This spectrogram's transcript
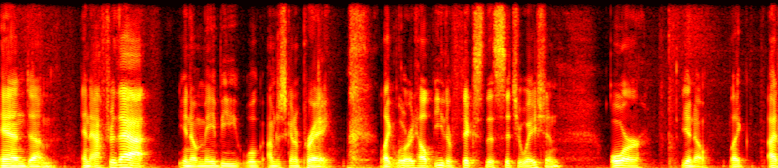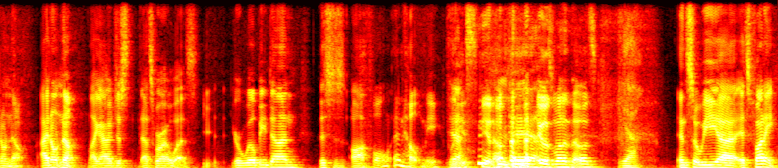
And um and after that, you know, maybe we'll I'm just gonna pray. like Lord help either fix this situation or, you know, like I don't know. I don't know. Like I just that's where I was. Your will be done. This is awful and help me, Yeah. please. You know, Yeah, yeah. it was one of those. Yeah. And so we, uh, it's funny.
